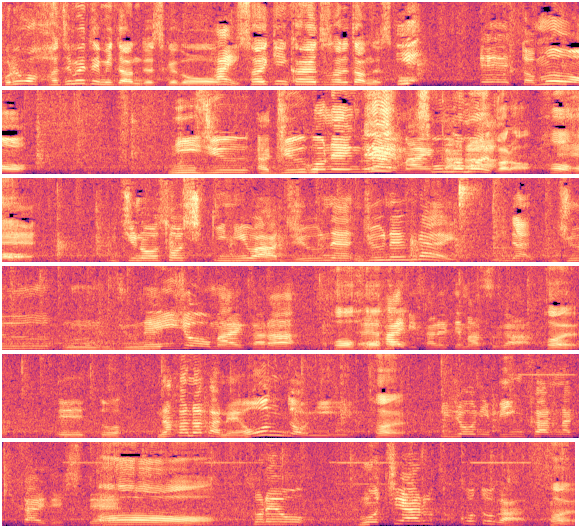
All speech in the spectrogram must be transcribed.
これは初めて見たんですけど、はい、最近開発されたんですか？えっ、ー、ともう20あ15年ぐらい前からそんな前から、はあはあ。えーうちの組織には10年 ,10 年ぐらい 10,、うん、10年以上前から、はあはあ、配備されてますが、はいえーと、なかなかね温度に非常に敏感な機械でして、はい、それを持ち歩くことが、は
